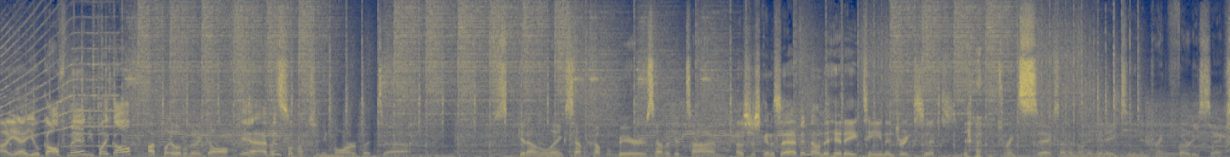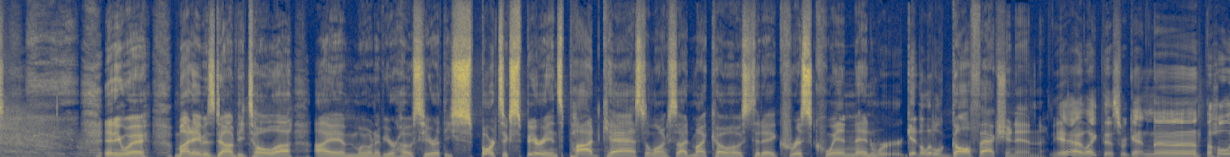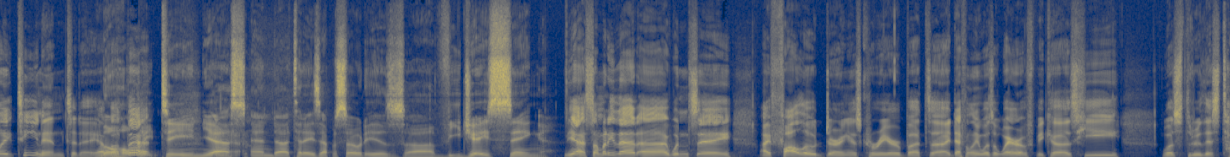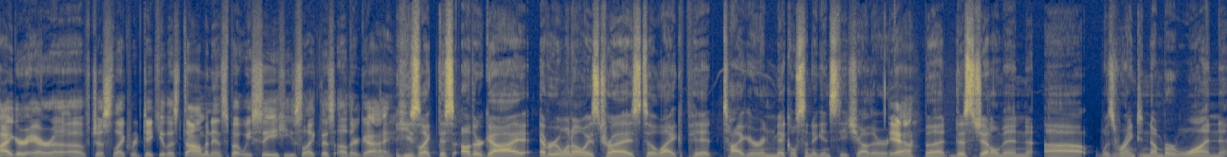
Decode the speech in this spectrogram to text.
Uh, yeah, you a golf man? You play golf? I play a little bit of golf. Yeah, I've Not been so much anymore, but uh, just get on the links, have a couple beers, have a good time. I was just gonna say I've been known to hit 18 and drink six. drink six. I've been known to hit 18 and drink 36. Anyway, my name is Dom DiTolla. I am one of your hosts here at the Sports Experience Podcast, alongside my co-host today, Chris Quinn, and we're getting a little golf action in. Yeah, I like this. We're getting uh, the whole 18 in today. How the whole that? 18, yes. And uh, today's episode is uh, Vijay Singh. Yeah, somebody that uh, I wouldn't say I followed during his career, but uh, I definitely was aware of because he was through this Tiger era of just like ridiculous dominance. But we see he's like this other guy. He's like this other guy. Everyone always tries to like pit Tiger and Mickelson against each other. Yeah. But this gentleman uh, was ranked number one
